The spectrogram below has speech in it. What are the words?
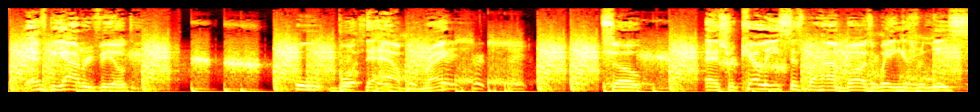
The FBI revealed who bought the album, right? So, as Shkreli sits behind bars awaiting his release,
